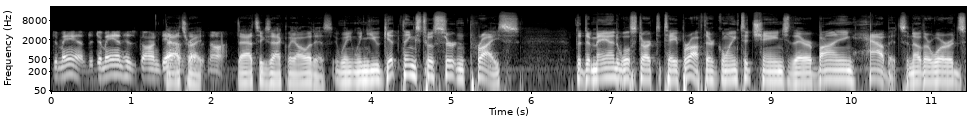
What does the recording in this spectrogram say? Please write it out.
demand. The demand has gone down. That's right. not? That's exactly all it is. When when you get things to a certain price, the demand will start to taper off. They're going to change their buying habits. In other words,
